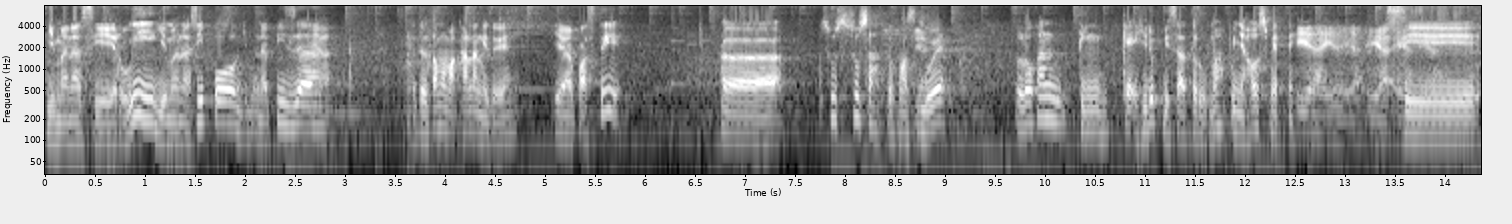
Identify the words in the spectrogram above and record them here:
Gimana si Rui, gimana si Po, gimana Ya. pizza. Ya, terutama makanan itu ya. Ya pasti eh, sus- susah tuh maksud gue. Lo kan ting kayak hidup di satu rumah punya housemate nih. Iya, iya, iya, iya. si iya,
